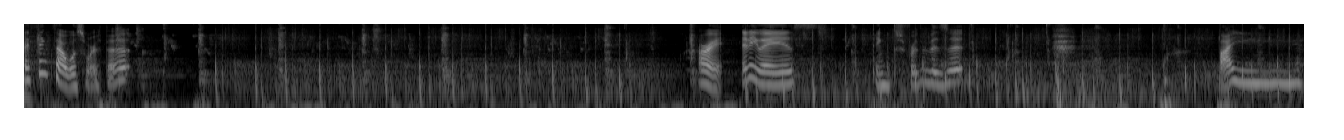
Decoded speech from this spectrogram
I think that was worth it. Alright, anyways, thanks for the visit. Bye.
